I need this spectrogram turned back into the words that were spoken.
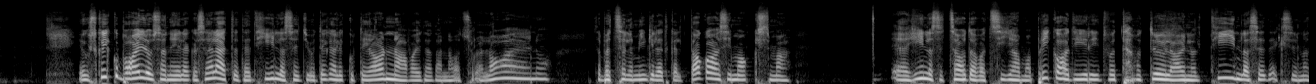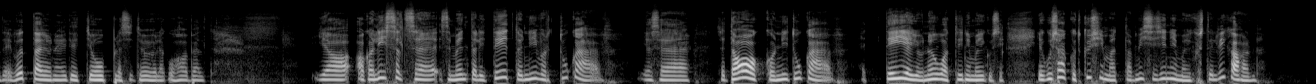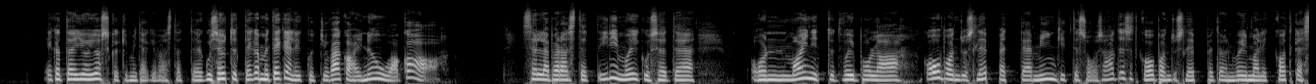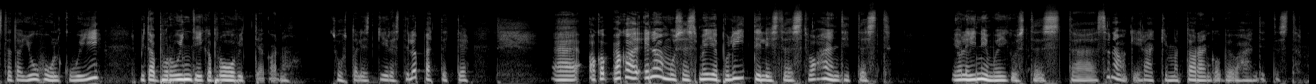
Ja ükskõik kui palju sa neile ka seletad, et hiinlased ju tegelikult ei anna, vaid nad annavad sulle laenu, sa pead selle mingil hetkel tagasi maksma. hiinlased saadavad siia oma brigadiirid, võtavad tööle ainult hiinlased, eks ju, nad ei võta ju neid etiooplasi tööle koha pealt. ja, aga lihtsalt see, see mentaliteet on niivõrd tugev ja see, see taak on nii tugev, et teie ju nõuate inimõigusi. ja kui sa hakkad küsima, et mis siis inimõigustel viga on ega ta ju ei oskagi midagi vastata ja kui sa ütled, ega me tegelikult ju väga ei nõua ka, sellepärast et inimõigused eh, on mainitud võib-olla kaubanduslepete mingites osades, et kaubanduslepped on võimalik katkestada juhul, kui, mida Burundiga prooviti, aga noh, suhteliselt kiiresti lõpetati. Eh, aga väga enamuses meie poliitilistest vahenditest ei ole inimõigustest eh, sõnagi, rääkimata arenguabivahenditest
